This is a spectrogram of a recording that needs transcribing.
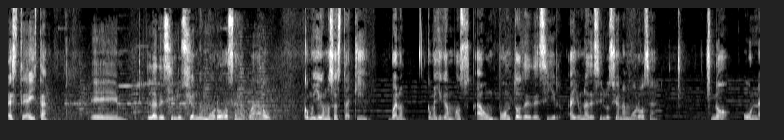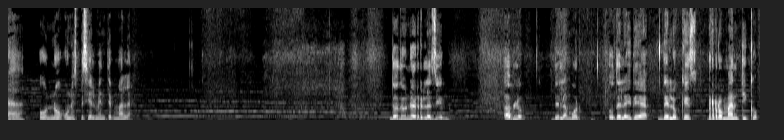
Este, ahí está. Eh, la desilusión amorosa, wow. ¿Cómo llegamos hasta aquí? Bueno, ¿cómo llegamos a un punto de decir hay una desilusión amorosa? No una o no una especialmente mala. No de una relación. Hablo del amor o de la idea de lo que es romántico.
